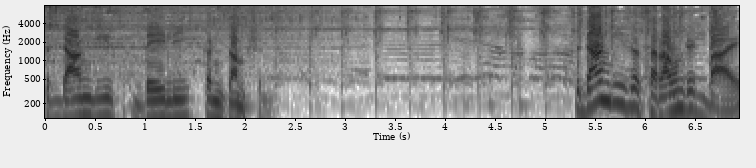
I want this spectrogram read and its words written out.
the Dangi's daily consumption. The Dangis are surrounded by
